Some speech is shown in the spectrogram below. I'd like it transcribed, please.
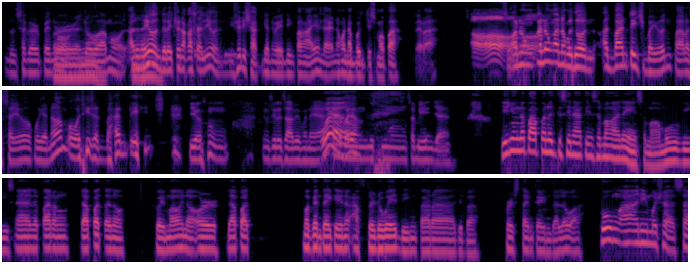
doon sa girlfriend mo, Or ano. jowa mo, ano na Mm. yun, diretso na kasal yun. Usually shotgun wedding pa nga yun, lalo na kung nabuntis mo pa. Di ba? Oo. So anong oo. anong ano mo doon? Advantage ba 'yun para sa iyo, Kuya Nom, o disadvantage? yung yung sinasabi mo na yan. ano Well- ba yung gusto mong sabihin diyan? Yun yung napapanood kasi natin sa mga ano eh, sa mga movies na, na parang dapat ano, yung mauna or dapat magantay kayo na after the wedding para, di ba, first time kayong dalawa. Kung aanin mo siya sa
